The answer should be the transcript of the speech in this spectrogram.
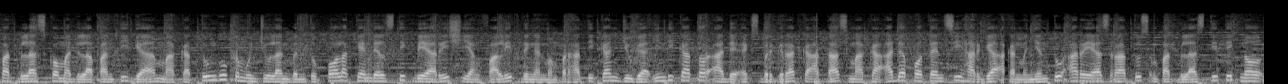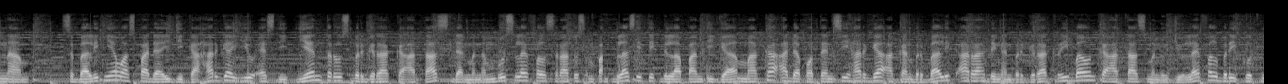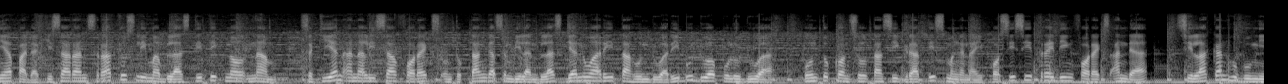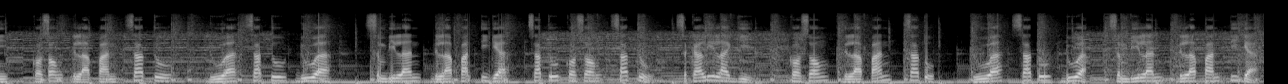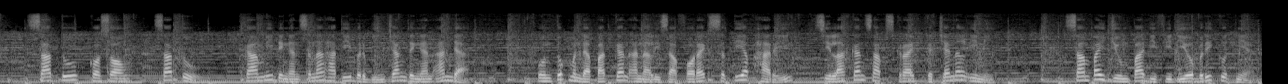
maka tunggu kemunculan bentuk pola candlestick bearish yang valid dengan memperhatikan juga indikator ADX bergerak ke atas maka ada potensi harga akan menyentuh area 114.06 Sebaliknya waspadai jika harga USD Yen terus bergerak ke atas dan menembus level 114.83 maka ada potensi harga akan berbalik arah dengan bergerak rebound ke atas menuju level berikutnya pada kisaran 115.06. Sekian analisa forex untuk tanggal 19 Januari tahun 2022. Untuk konsultasi gratis mengenai posisi trading forex Anda, silakan hubungi 081212 983 101. Sekali lagi, 081 212 983 101. Kami dengan senang hati berbincang dengan Anda. Untuk mendapatkan analisa forex setiap hari, silakan subscribe ke channel ini. Sampai jumpa di video berikutnya.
